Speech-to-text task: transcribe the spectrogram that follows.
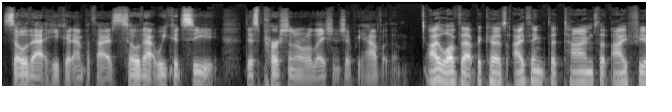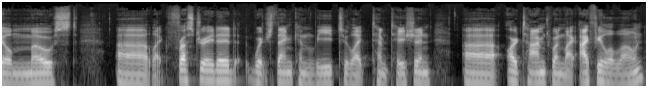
so that he could empathize, so that we could see this personal relationship we have with him. I love that because I think the times that I feel most uh, like frustrated, which then can lead to like temptation, uh, are times when like I feel alone.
